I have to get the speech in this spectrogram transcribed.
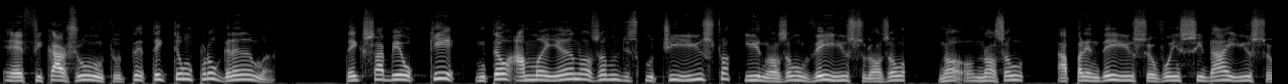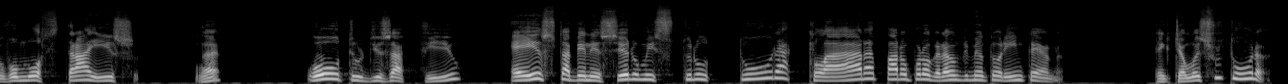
é, ficar junto, tem que ter um programa, tem que saber o que. Então, amanhã nós vamos discutir isso aqui, nós vamos ver isso, nós vamos, nós, nós vamos aprender isso, eu vou ensinar isso, eu vou mostrar isso. Né? Outro desafio é estabelecer uma estrutura clara para o programa de mentoria interna. Tem que ter uma estrutura.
